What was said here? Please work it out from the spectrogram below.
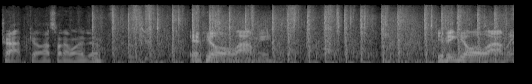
trap kill. That's what I want to do. If he'll allow me. You think he'll allow me?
